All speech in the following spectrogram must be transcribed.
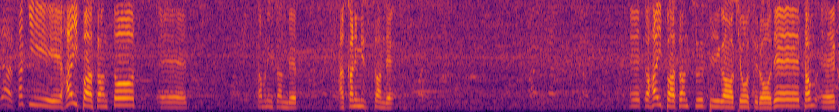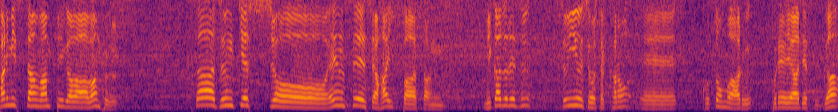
じゃあさっきハイパーさんと、えー、タムリンさんであカニミスさんで。えー、とハイパーさん 2P 側京志郎でタム、えー、カニミスさん 1P 側ワンフさあ準決勝遠征者ハイパーさん三日で準準優勝した可能、えー、こともあるプレイヤーですが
